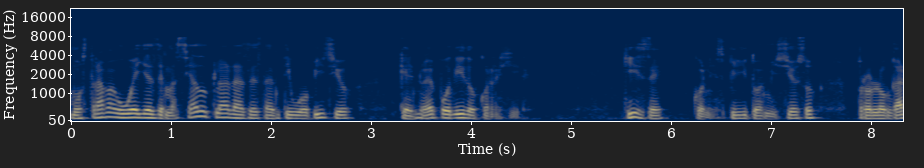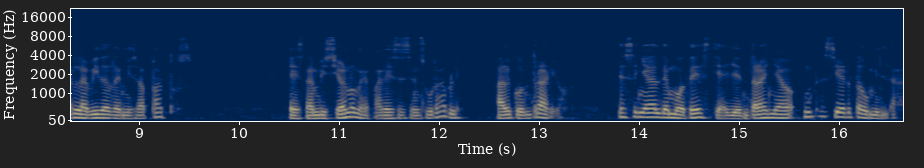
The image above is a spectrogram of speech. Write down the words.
mostraban huellas demasiado claras de este antiguo vicio que no he podido corregir. Quise, con espíritu ambicioso, prolongar la vida de mis zapatos. Esta ambición no me parece censurable, al contrario, es señal de modestia y entraña una cierta humildad.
